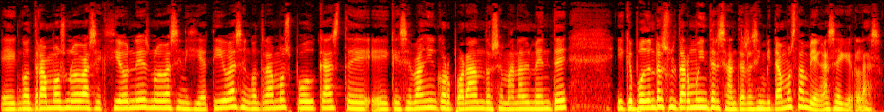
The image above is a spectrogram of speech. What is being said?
encontramos nuevas secciones, nuevas iniciativas, encontramos podcasts eh, eh, que se van incorporando semanalmente y que pueden resultar muy interesantes. Les invitamos también a seguirlas.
